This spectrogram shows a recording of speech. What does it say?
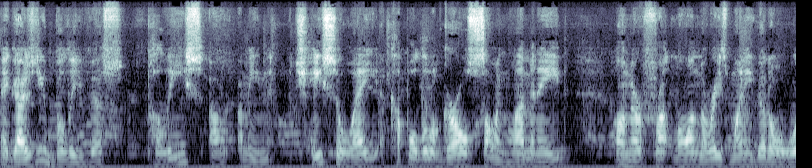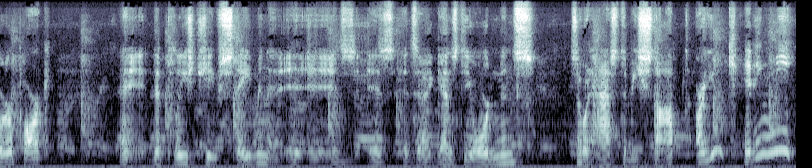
Hey guys, do you believe this? Police, uh, I mean, chase away a couple little girls selling lemonade on their front lawn to raise money to go to a water park. And the police chief's statement is is it's against the ordinance, so it has to be stopped. Are you kidding me?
